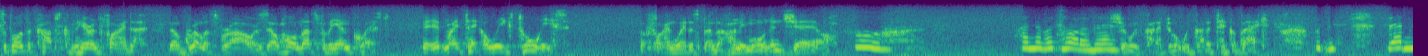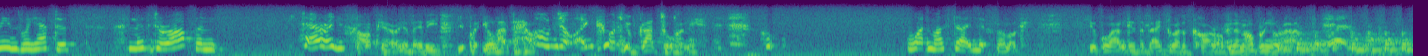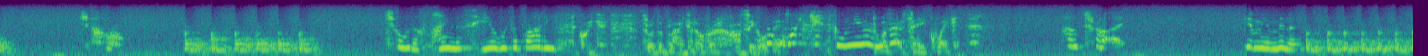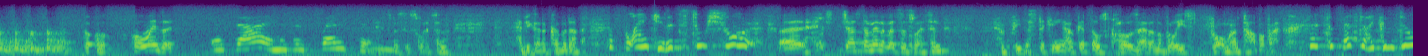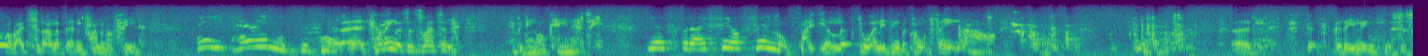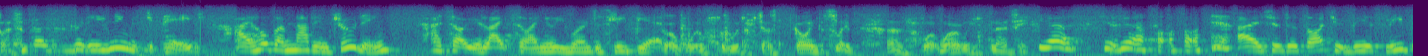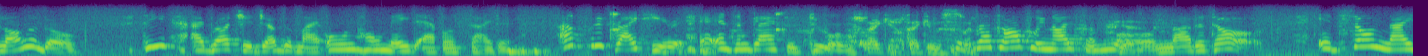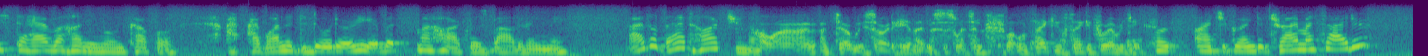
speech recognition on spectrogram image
Suppose the cops come here and find her. They'll grill us for hours. They'll hold us for the inquest. It might take a week, two weeks. A fine way to spend a honeymoon in jail. Oh, I never thought of that. Sure, we've got to do it. We've got to take her back. But that means we have to lift her up and carry her. I'll carry her, baby. You, but you'll have to help. Oh, Joe, I couldn't. You've got to, honey. What must I do? Now, look. You go out and get the back door of the car open, and I'll bring her out. Joe. Joe, they'll find us here with the body. Quick, throw the blanket over. I'll see who it is. Oh, I can't go near Do her. as I say, quick. I'll try. Give me a minute. Oh, who is it? It's I, Mrs. Swenson. It's Mrs. Swenson. Have you got her covered up? The blanket, it's too short. Uh, just a minute, Mrs. Swenson. Her feet are sticking out. Get those clothes out of the valise. Throw them on top of her. That's the best I can do. All right, sit on the bed in front of her feet. Please hurry, Mr. Page. Uh, coming, Mrs. Swenson. Everything okay, Nancy? Yes, but I feel faint. Oh, bite your lip. Do anything, but don't faint now. Uh, g- good evening, Mrs. Swenson. Uh, good evening, Mr. Page. I hope I'm not intruding. I saw your light, so I knew you weren't asleep yet. Uh, we, we were just going to sleep, uh, weren't we, Nancy? Yes, yes. I should have thought you'd be asleep long ago. See, I brought you a jug of my own homemade apple cider. I'll put it right here, and some glasses, too. Oh, thank you, thank you, Mrs. Swenson. That's awfully nice of you. Yes. Oh, not at all. It's so nice to have a honeymoon couple. I, I wanted to do it earlier, but my heart was bothering me. I've a bad heart, you know. Oh, I, I'm- I'm terribly sorry to hear that, Mrs. Swenson. Well, well, thank you, thank you for everything. Well, aren't you going to try my cider?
